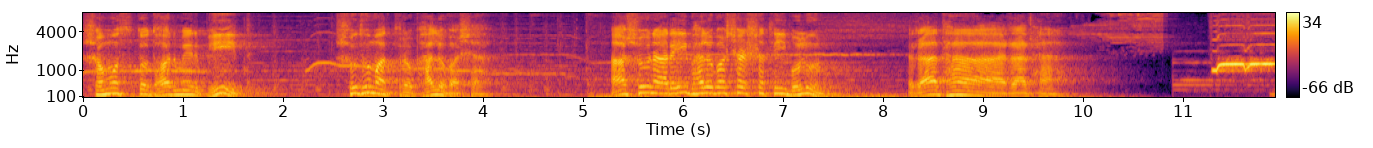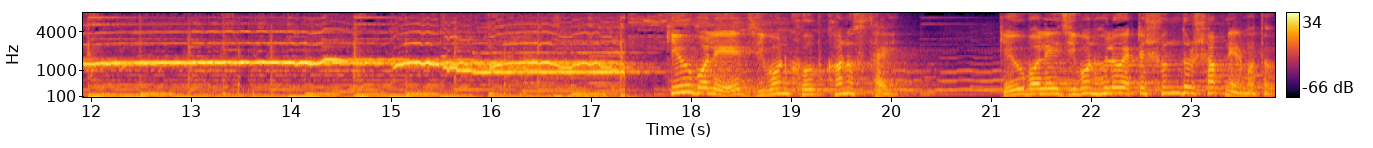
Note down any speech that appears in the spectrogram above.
সমস্ত ধর্মের ভিত শুধুমাত্র ভালোবাসা। আসুন আর এই ভালোবাসার সাথেই বলুন, রাধা রাধা। কেউ বলে জীবন খুব ক্ষণস্থায়ী। কেউ বলে জীবন হলো একটা সুন্দর স্বপ্নের মতো।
